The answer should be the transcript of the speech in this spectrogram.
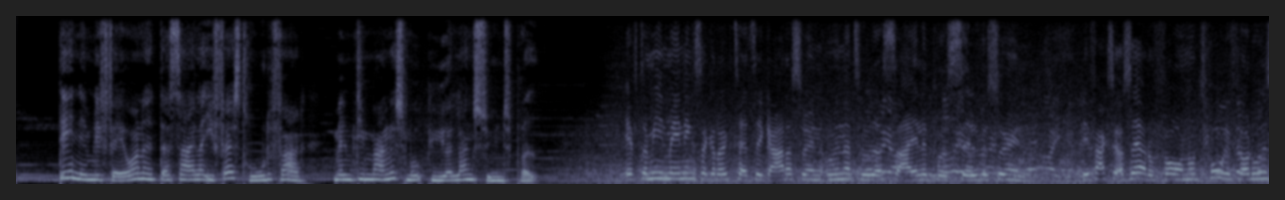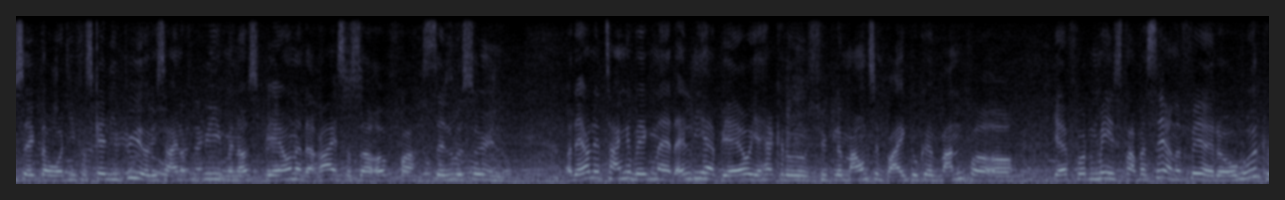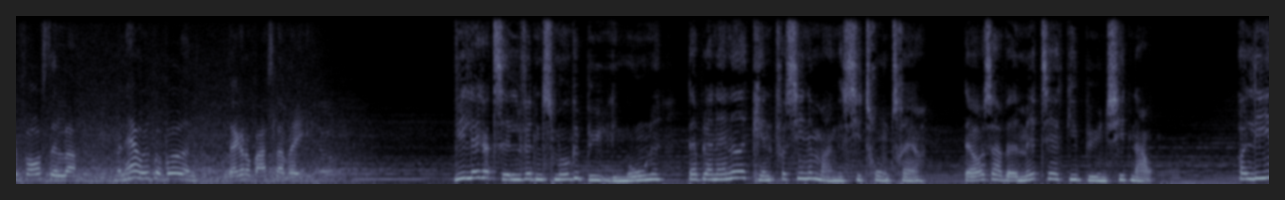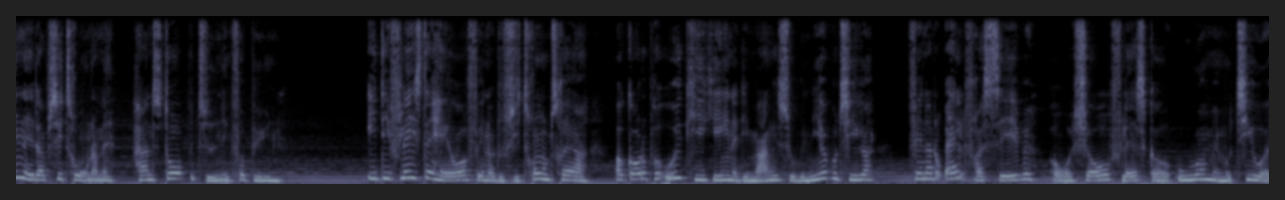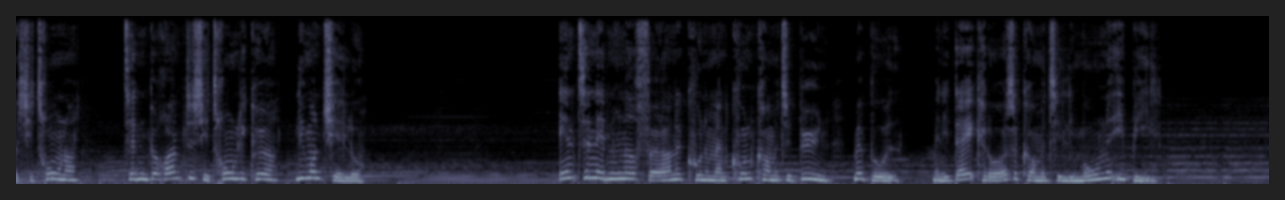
det er nemlig færgerne, der sejler i fast rutefart mellem de mange små byer langs søens bred. Efter min mening, så kan du ikke tage til Gardasøen uden at tage ud og sejle på selve søen. Det er faktisk også her, du får en utrolig flot udsigt over de forskellige byer, vi sejler forbi, men også bjergene, der rejser sig op fra selve søen. Og det er jo lidt tankevækkende, at alle de her bjerge, ja her kan du cykle mountainbike, du kan vandre og ja, få den mest strapasserende ferie, du overhovedet kan forestille dig. Men herude på båden, der kan du bare slappe af. Vi lægger til ved den smukke by Limone, der blandt andet er kendt for sine mange citrontræer, der også har været med til at give byen sit navn. Og lige netop citronerne har en stor betydning for byen. I de fleste haver finder du citrontræer, og går du på udkig i en af de mange souvenirbutikker, finder du alt fra sæbe over sjove flasker og uger med motiver af citroner, til den berømte citronlikør limoncello. Indtil 1940'erne kunne man kun komme til byen med båd, men i dag kan du også komme til Limone i bil.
